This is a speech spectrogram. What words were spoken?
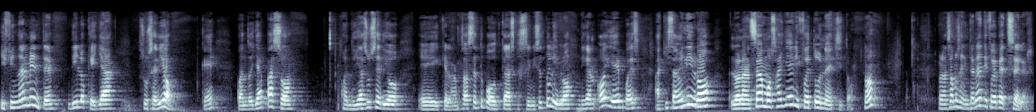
Y finalmente, di lo que ya sucedió. ¿Ok? cuando ya pasó, cuando ya sucedió eh, que lanzaste tu podcast, que escribiste tu libro, digan, oye, pues aquí está mi libro, lo lanzamos ayer y fue todo un éxito, ¿no? Lo lanzamos en internet y fue bestseller.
